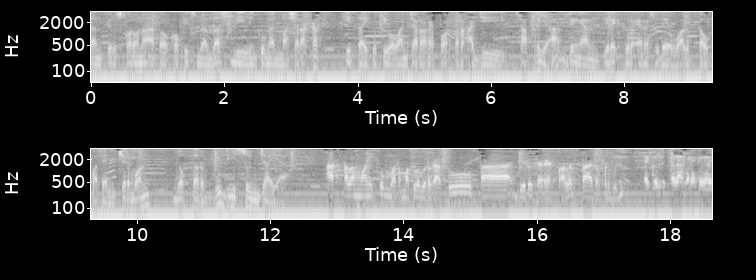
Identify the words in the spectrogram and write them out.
Pencegahan virus corona atau COVID-19 di lingkungan masyarakat, kita ikuti wawancara reporter Aji Satria dengan Direktur RSUD Walid Kabupaten Cirebon, Dr. Budi Sunjaya. Assalamualaikum warahmatullahi wabarakatuh. Pak Dirut RS Palet, Pak Dr. Budi. Waalaikumsalam warahmatullahi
